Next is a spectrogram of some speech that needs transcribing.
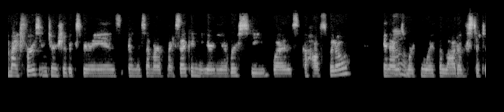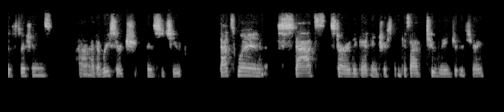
my first internship experience in the summer of my second year in university was a hospital. And I was oh. working with a lot of statisticians uh, at a research institute. That's when stats started to get interesting because I have two majors, right?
